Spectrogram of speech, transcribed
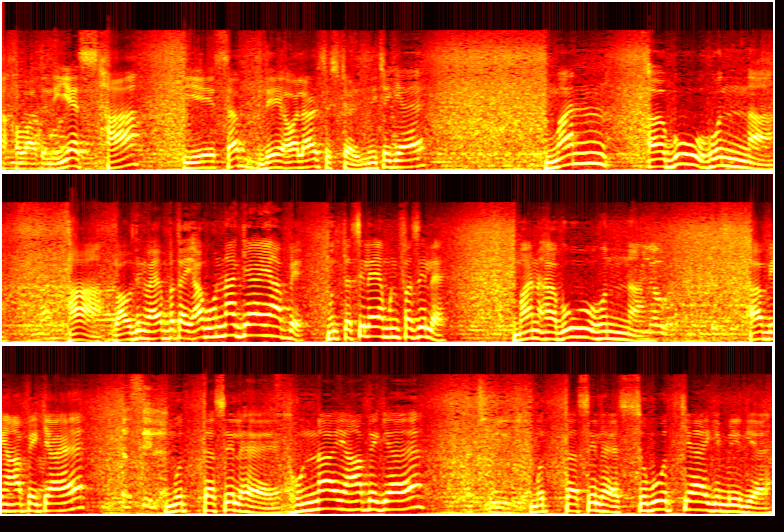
अखवातुन। यस हाँ ये सब दे ऑल आर सिस्टर्स नीचे क्या है? मन अबू हुन्ना। हाँ बाउद्दीन भाई बताइए, अब हुन्ना क्या है यहाँ पे? मुंतसिल है या मुनफसिल है? मन अबू हन्ना अब यहाँ पे क्या है? मुतसिल है। हुन्ना यहाँ पे क्या है? मुतसिल है। सबूत क्या है कि मिल गया है?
